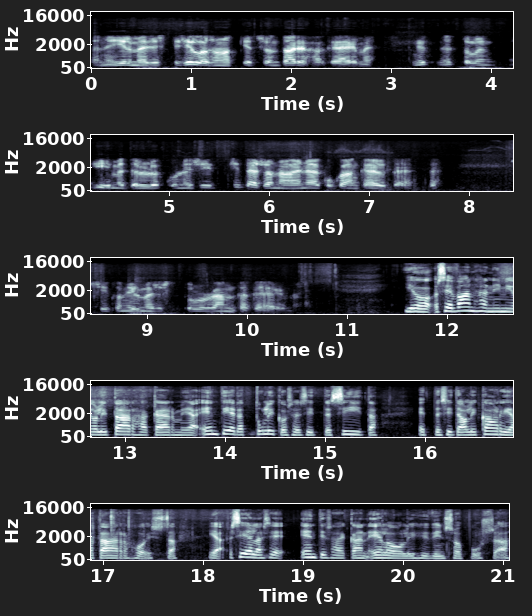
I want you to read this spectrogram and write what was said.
tänne ilmeisesti silloin sanottiin, että se on tarhakäärme. Nyt, nyt olen ihmetellyt, kun ei siitä, sitä sanaa enää kukaan käytä, että siitä on ilmeisesti tullut rantakäärme. Joo, se vanha nimi oli tarhakäärme ja en tiedä tuliko se sitten siitä, että sitä oli karjatarhoissa. Ja siellä se entisaikaan elo oli hyvin sopusaa.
